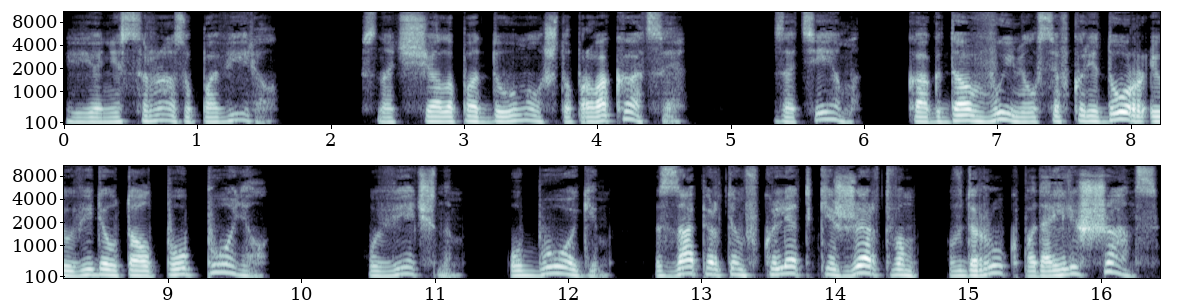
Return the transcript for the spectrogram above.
Я не сразу поверил. Сначала подумал, что провокация. Затем, когда вымелся в коридор и увидел толпу, понял увечным, убогим, запертым в клетке жертвам вдруг подарили шанс.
